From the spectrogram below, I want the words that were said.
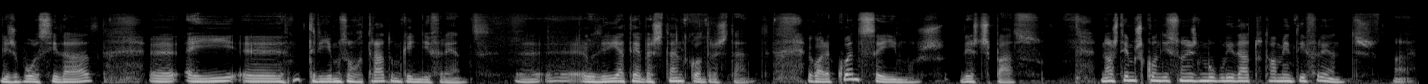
Lisboa cidade, aí teríamos um retrato um bocadinho diferente. Eu diria até bastante contrastante. Agora, quando saímos deste espaço, nós temos condições de mobilidade totalmente diferentes. É?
